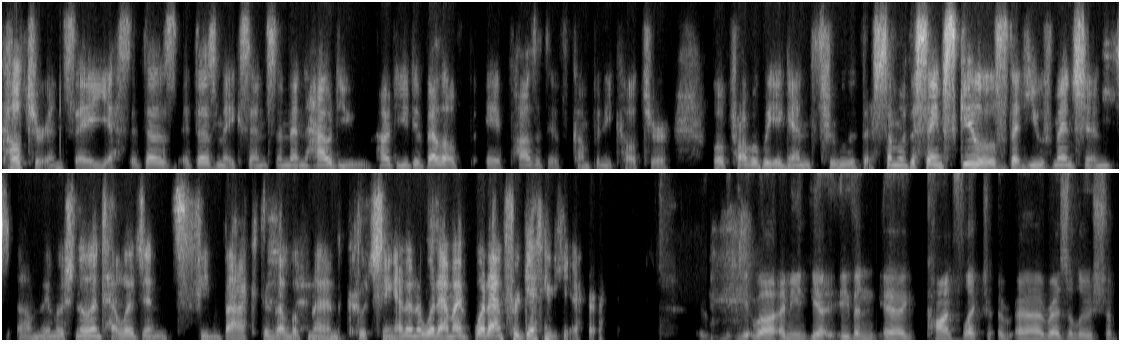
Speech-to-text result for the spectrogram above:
culture and say, yes, it does, it does make sense. And then how do you how do you develop a positive company culture? Well, probably again through the, some of the same skills that you've mentioned: um, emotional intelligence, feedback, development, coaching. I don't know what am I what I'm forgetting here. Well i mean yeah even uh, conflict uh, resolution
